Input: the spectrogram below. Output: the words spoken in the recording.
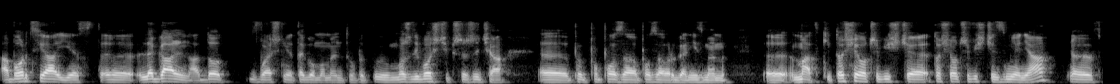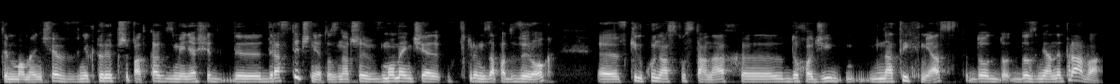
aborcja jest e, legalna do właśnie tego momentu możliwości przeżycia e, po, poza, poza organizmem E, matki. To się oczywiście, to się oczywiście zmienia e, w tym momencie. W niektórych przypadkach zmienia się drastycznie. To znaczy w momencie, w którym zapadł wyrok, E, w kilkunastu stanach e, dochodzi natychmiast do, do, do zmiany prawa.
